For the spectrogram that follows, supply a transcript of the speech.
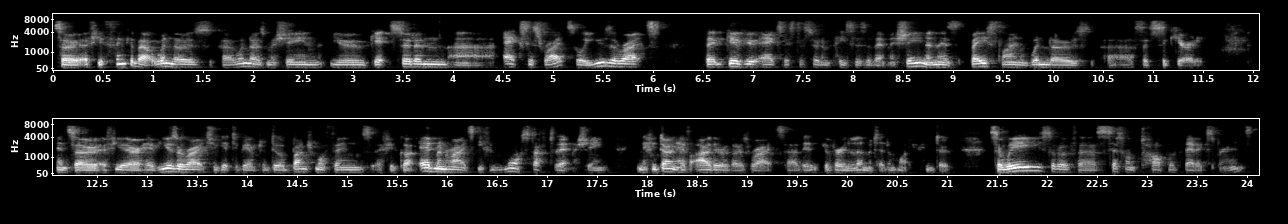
So if you think about Windows, uh, Windows machine, you get certain uh, access rights or user rights that give you access to certain pieces of that machine. And there's baseline Windows uh, security. And so if you have user rights, you get to be able to do a bunch more things. If you've got admin rights, even more stuff to that machine. And if you don't have either of those rights, uh, you're very limited in what you can do. So we sort of uh, sit on top of that experience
